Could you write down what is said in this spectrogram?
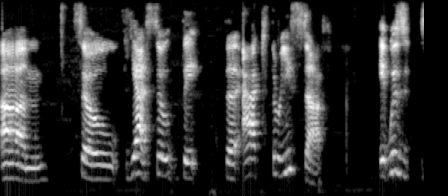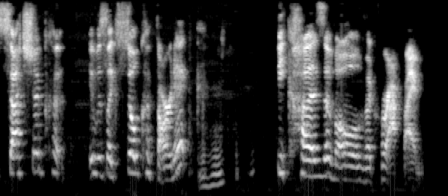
Um, so yeah, so the the Act Three stuff, it was such a it was like so cathartic mm-hmm. because of all the crap I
